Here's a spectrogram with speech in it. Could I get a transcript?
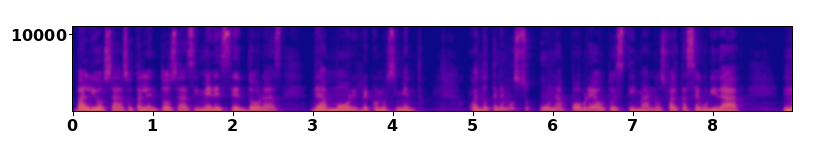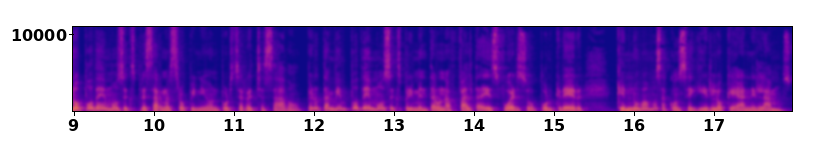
valiosas o talentosas y merecedoras de amor y reconocimiento. Cuando tenemos una pobre autoestima, nos falta seguridad no podemos expresar nuestra opinión por ser rechazado, pero también podemos experimentar una falta de esfuerzo por creer que no vamos a conseguir lo que anhelamos.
